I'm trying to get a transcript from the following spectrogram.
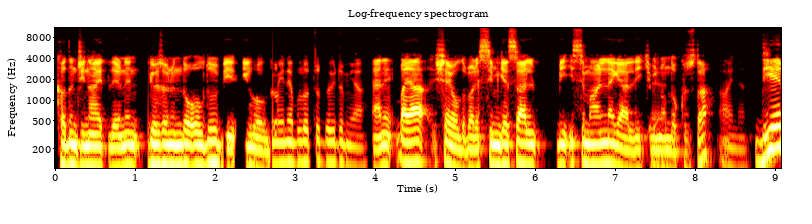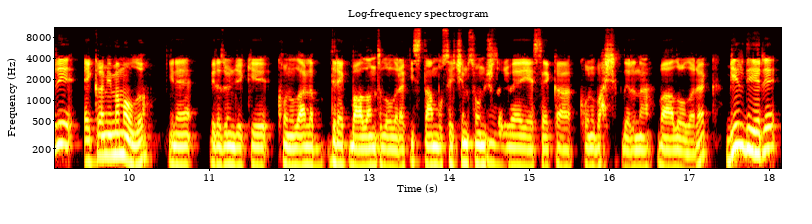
kadın cinayetlerinin göz önünde olduğu bir yıl oldu. Mine Bulut'u duydum ya. Yani baya şey oldu böyle simgesel bir isim haline geldi 2019'da. Evet, aynen. Diğeri Ekrem İmamoğlu. Yine biraz önceki konularla direkt bağlantılı olarak İstanbul seçim sonuçları ve YSK konu başlıklarına bağlı olarak. Bir diğeri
